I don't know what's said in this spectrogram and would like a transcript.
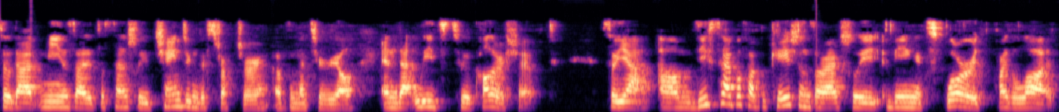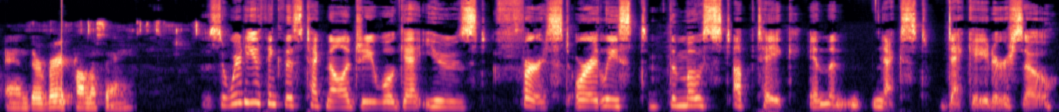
So that means that it's essentially changing the structure of the material and that leads to a color shift. So yeah, um, these type of applications are actually being explored quite a lot, and they're very promising. So where do you think this technology will get used first, or at least the most uptake in the next decade or so?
